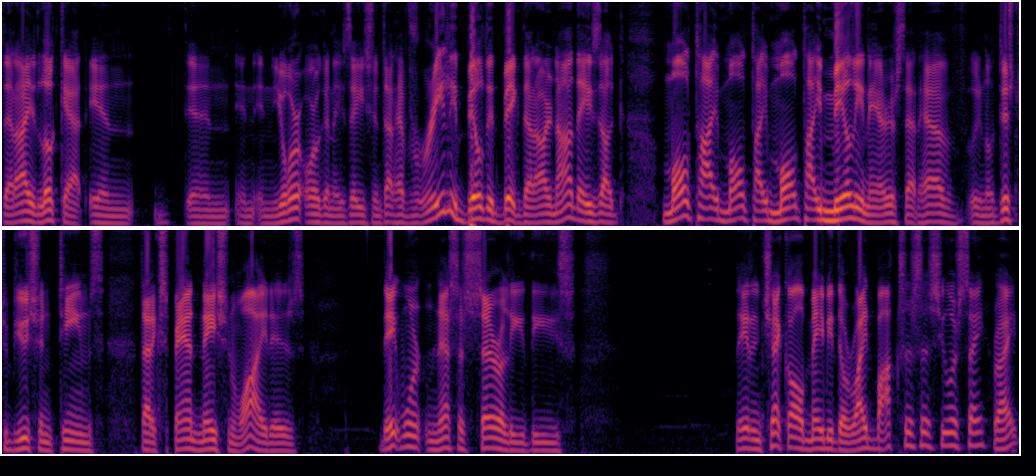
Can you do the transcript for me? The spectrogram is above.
that I look at in in in, in your organization that have really built it big, that are nowadays like multi multi multi millionaires that have you know distribution teams that expand nationwide is they weren't necessarily these they didn't check all maybe the right boxes, as you would say, right?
